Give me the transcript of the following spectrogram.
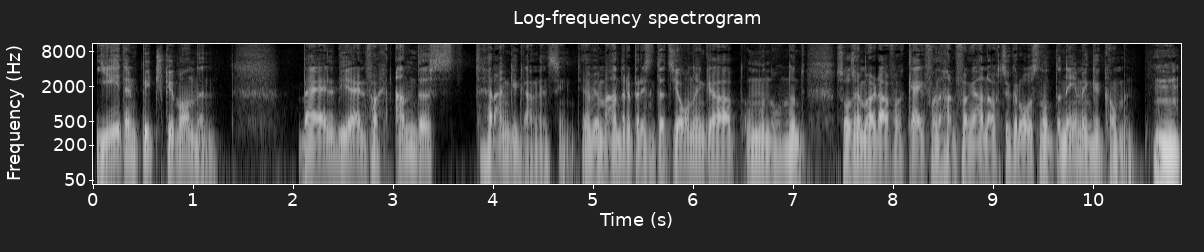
jeden Pitch gewonnen. weil wir einfach anders herangegangen sind. Ja, wir haben andere Präsentationen gehabt und und und. Und so sind wir halt einfach gleich von Anfang an auch zu großen Unternehmen gekommen. Hm.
